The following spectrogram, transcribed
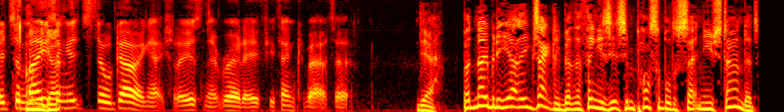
it's amazing. go- It's still going, actually, isn't it? Really, if you think about it. Yeah. But nobody, yeah, exactly. But the thing is, it's impossible to set new standards.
